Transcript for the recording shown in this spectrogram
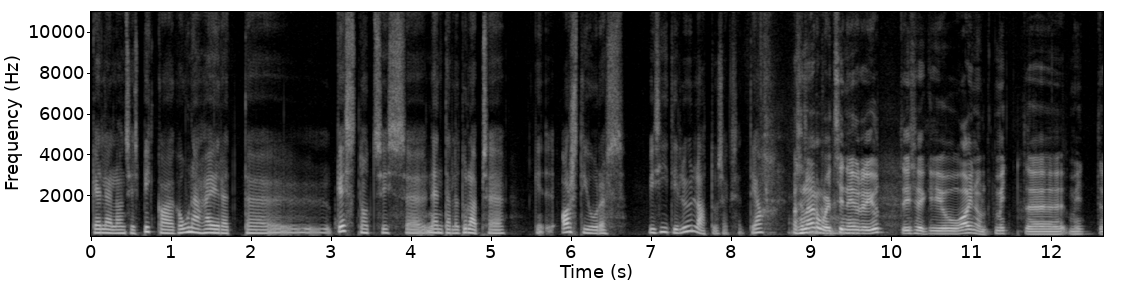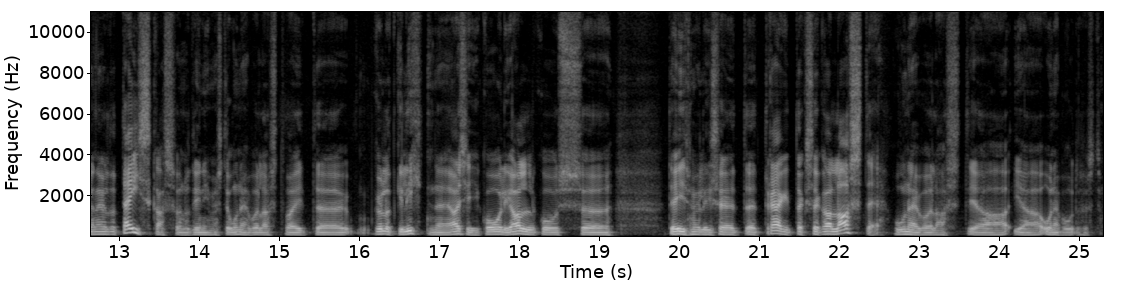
kellel on siis pikka aega unehäired kestnud, siis nendele tuleb see arsti juures visiidil üllatuseks, et jah. ma saan aru, et siin ei ole jutt isegi ju ainult mitte, mitte nii-öelda täiskasvanud inimeste unevõlast, vaid äh, küllaltki lihtne asi, kooli algus, äh, teismelised, et räägitakse ka laste unevõlast ja, ja unepuudusest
